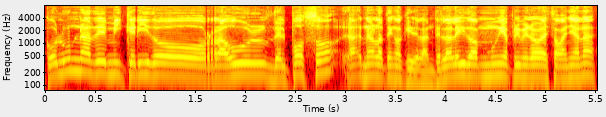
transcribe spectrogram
columna de mi querido Raúl del Pozo, ah, no la tengo aquí delante, la he leído muy a primera hora esta mañana,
